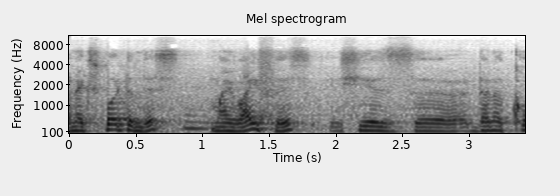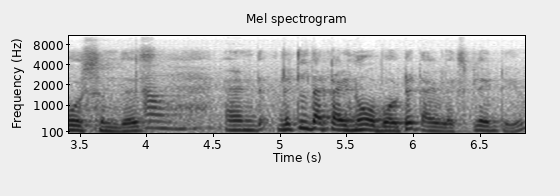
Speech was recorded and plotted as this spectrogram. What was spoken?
an expert in this my wife is she is done a course in this and little that I know about it I will explain to you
